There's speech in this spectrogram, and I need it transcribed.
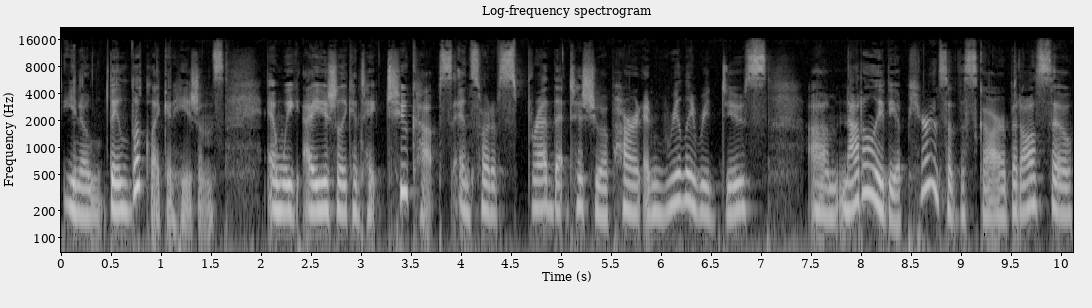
you know they look like adhesions and we i usually can take two cups and sort of spread that tissue apart and really reduce um, not only the appearance of the scar, but also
